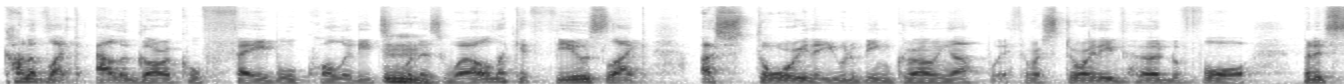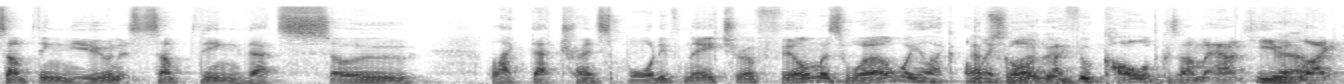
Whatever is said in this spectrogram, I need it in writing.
kind of like allegorical fable quality to it mm. as well. Like it feels like a story that you would have been growing up with or a story that you've heard before, but it's something new and it's something that's so like that transportive nature of film as well, where you're like, oh Absolutely. my god, I feel cold because I'm out here in like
